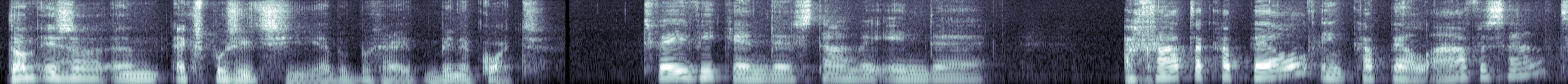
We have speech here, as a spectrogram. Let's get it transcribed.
dan is er een expositie, heb ik begrepen, binnenkort. Twee weekenden staan we in de Agatha-kapel in Kapel Avenzaat.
